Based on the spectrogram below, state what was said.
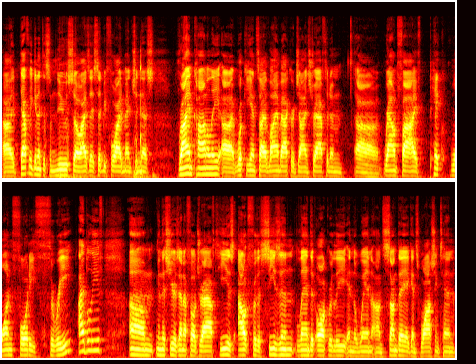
Uh, definitely get into some news. So as I said before, I mentioned this. Ryan Connolly, uh, rookie inside linebacker, Giants drafted him uh, round five, pick 143, I believe um, in this year's NFL draft. He is out for the season, landed awkwardly in the win on Sunday against Washington.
